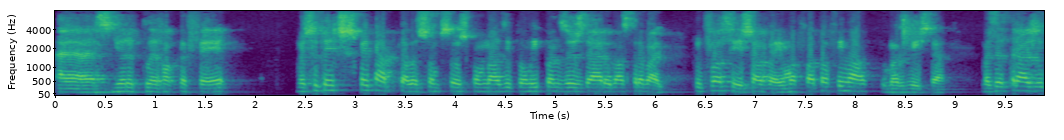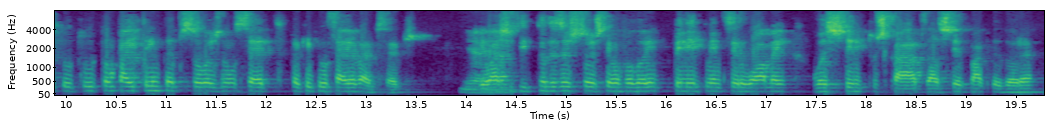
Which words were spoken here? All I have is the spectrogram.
a senhora que leva ao café, mas tu tens de respeitar, porque elas são pessoas como nós e estão ali para nos ajudar o nosso trabalho. Porque vocês só veem uma foto ao final de uma revista, mas atrás de tudo, tudo estão para aí 30 pessoas num set para que aquilo saia bem, percebes? Yeah, Eu yeah. acho que todas as pessoas têm um valor, independentemente de ser o homem, o assistente dos cabos, a assistente maquilhadora.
